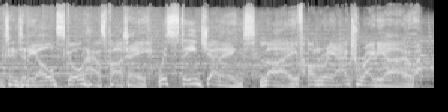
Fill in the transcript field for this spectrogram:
Locked into the old school house party with Steve Jennings, live on React Radio.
